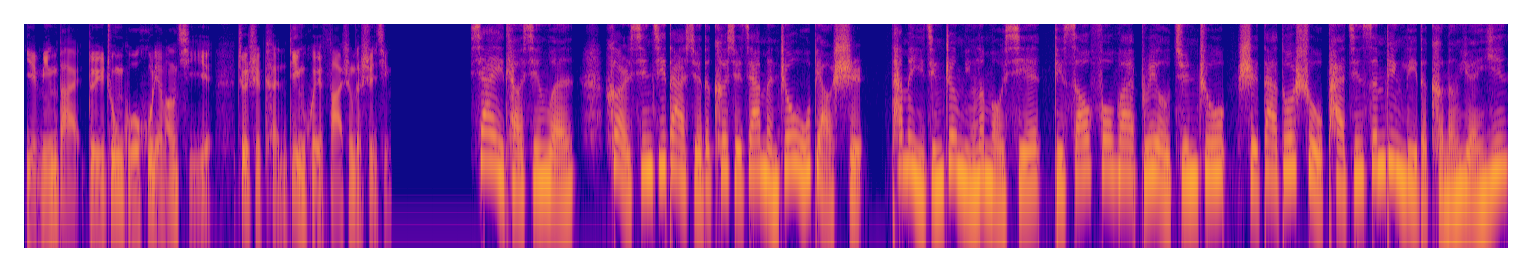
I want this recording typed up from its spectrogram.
也明白对中国互联网企业，这是肯定会发生的事情。下一条新闻：赫尔辛基大学的科学家们周五表示。他们已经证明了某些 disulfovibrio 菌株是大多数帕金森病例的可能原因。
